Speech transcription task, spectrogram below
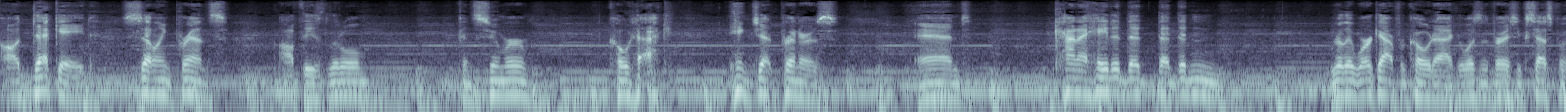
a decade selling prints off these little consumer Kodak inkjet printers and kind of hated that that didn't really work out for Kodak. It wasn't very successful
